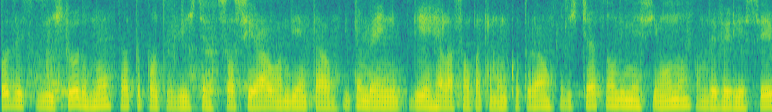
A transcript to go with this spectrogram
Todos esses estudos, né, tanto do ponto de vista social, ambiental e também de em relação ao patrimônio cultural, eles tanto não dimensionam como deveria ser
